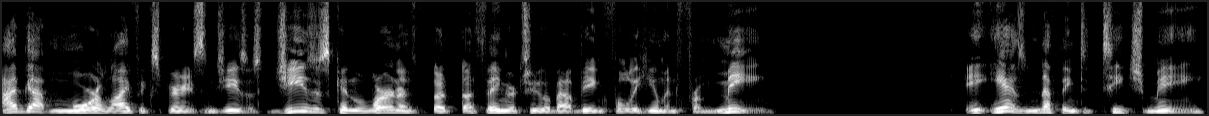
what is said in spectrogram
I've got more life experience than Jesus. Jesus can learn a, a, a thing or two about being fully human from me. He, has nothing to teach me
